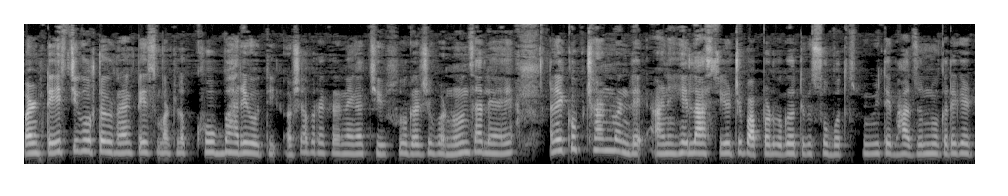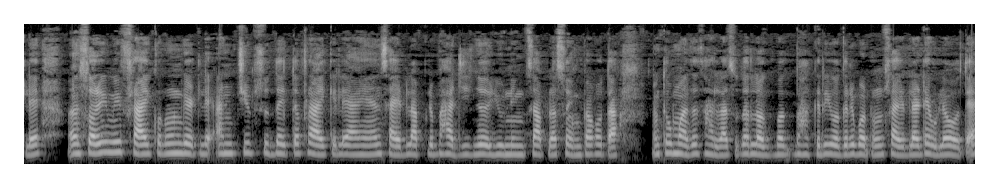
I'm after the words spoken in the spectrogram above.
पण टेस्टची गोष्ट करणार टेस्ट म्हटलं खूप भारी होती. अशा प्रकारे नाही का चिप्स वगैरे जे बनवून झाले आहे आणि खूप छान बनले. आणि हे लास्ट इयरचे पापड वगैरे होते सोबतच मी ते भाजून वगैरे घेतले. सॉरी मी फ्राय करून घेतले. आणि चिप्ससुद्धा इथं फ्राय केले आहे. आणि साईडला आपली भाजी जो इव्हनिंगचा आपला स्वयंपाक होता तो माझा झालाच होता लगभग भाकरी वगैरे बनवून साईडला ठेवल्या होत्या.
